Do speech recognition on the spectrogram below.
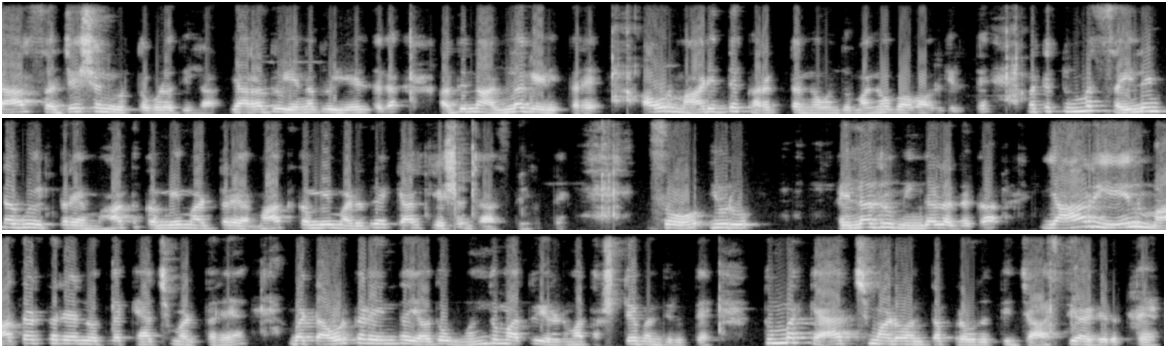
ಯಾರ್ ಸಜೆಷನ್ ಇವ್ರು ತಗೊಳ್ಳೋದಿಲ್ಲ ಯಾರಾದ್ರೂ ಏನಾದ್ರೂ ಹೇಳ್ದಾಗ ಅದನ್ನ ಅಲ್ಲಗೆಳಿತಾರೆ ಅವ್ರು ಮಾಡಿದ್ದೆ ಕರೆಕ್ಟ್ ಅನ್ನೋ ಒಂದು ಮನೋಭಾವ ಅವ್ರಿಗಿರುತ್ತೆ. ಮತ್ತೆ ತುಂಬಾ ಸೈಲೆಂಟ್ ಆಗೂ ಇರ್ತಾರೆ. ಮಾತು ಕಮ್ಮಿ ಮಾಡ್ತಾರೆ. ಮಾತು ಕಮ್ಮಿ ಮಾಡಿದ್ರೆ ಕ್ಯಾಲ್ಕುಲೇಷನ್ ಜಾಸ್ತಿ ಇರುತ್ತೆ. ಸೊ ಇವರು ಎಲ್ಲಾದ್ರೂ ಮಿಂಗಲ್ ಆದಾಗ ಯಾರು ಏನ್ ಮಾತಾಡ್ತಾರೆ ಅನ್ನೋದನ್ನ ಕ್ಯಾಚ್ ಮಾಡ್ತಾರೆ. ಬಟ್ ಅವ್ರ ಕಡೆಯಿಂದ ಯಾವ್ದೋ ಒಂದು ಮಾತು, ಎರಡು ಮಾತು ಅಷ್ಟೇ ಬಂದಿರುತ್ತೆ. ತುಂಬಾ ಕ್ಯಾಚ್ ಮಾಡೋ ಅಂತ ಪ್ರವೃತ್ತಿ ಜಾಸ್ತಿ ಆಗಿರುತ್ತೆ.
